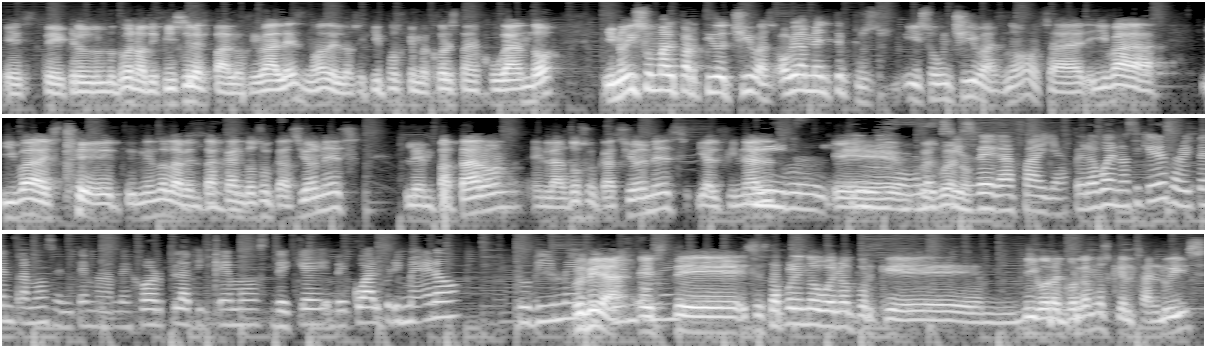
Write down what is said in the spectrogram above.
Este, que, bueno, difíciles para los rivales, ¿no? De los equipos que mejor están jugando. Y no hizo mal partido Chivas. Obviamente, pues hizo un Chivas, ¿no? O sea, iba, iba este, teniendo la ventaja en dos ocasiones, le empataron en las dos ocasiones y al final, y, eh, pues Alexis bueno. Vega falla. Pero bueno, si quieres ahorita entramos en tema. Mejor platiquemos de qué, de cuál primero. Tú dime. pues mira, cuéntame. este, se está poniendo bueno porque, digo, recordemos que el San Luis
